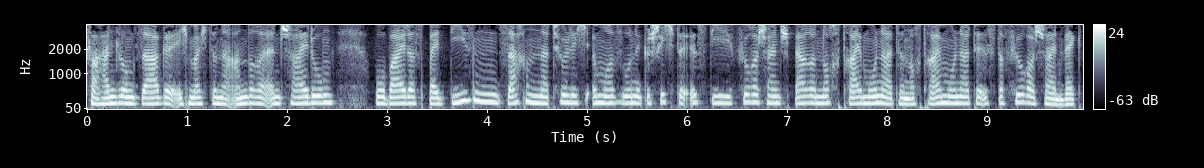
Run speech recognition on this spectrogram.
Verhandlung sage, ich möchte eine andere Entscheidung. Wobei das bei diesen Sachen natürlich immer so eine Geschichte ist, die Führerscheinsperre noch drei Monate, noch drei Monate ist der Führerschein weg.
